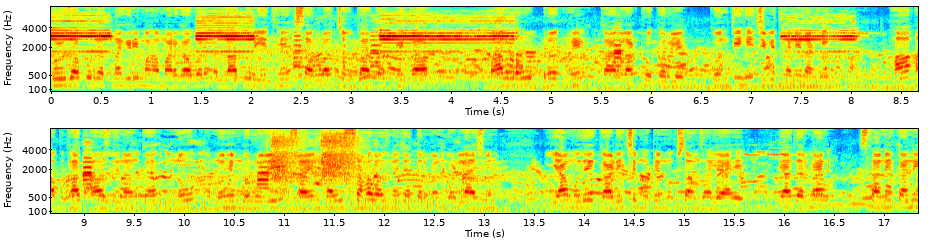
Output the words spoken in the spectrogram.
तुळजापूर रत्नागिरी महामार्गावर लातूर येथे सारोळा चौकात एका मालवाहू ट्रकने कारला ठोकरले. कोणतीही जीवितहानी नाही. हा अपघात आज दिनांक नऊ नोव्हेंबर रोजी सायंकाळी सहा वाजण्याच्या दरम्यान घडला असून यामध्ये गाडीचे मोठे नुकसान झाले आहे. या दरम्यान स्थानिकांनी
